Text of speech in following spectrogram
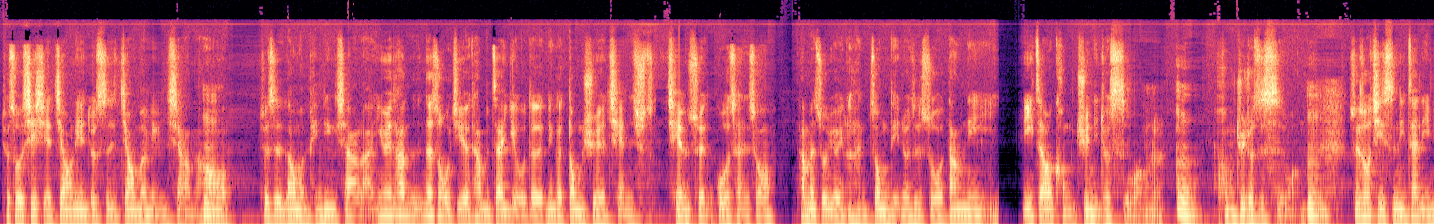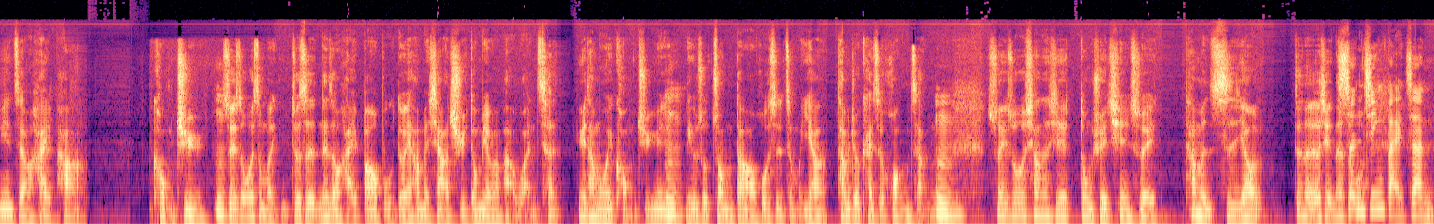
就说谢谢教练，就是教我们冥想，然后就是让我们平静下来。因为他们那时候我记得他们在游的那个洞穴潜潜水的过程中，他们说有一个很重点，就是说当你。你只要恐惧，你就死亡了。嗯，恐惧就是死亡。嗯，所以说，其实你在里面只要害怕、恐惧，嗯，所以说为什么就是那种海豹部队他们下去都没有办法完成，因为他们会恐惧，因为例如说撞到或是怎么样，他们就开始慌张了。嗯，所以说像那些洞穴潜水，他们是要。真的，而且那时候身经百战，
